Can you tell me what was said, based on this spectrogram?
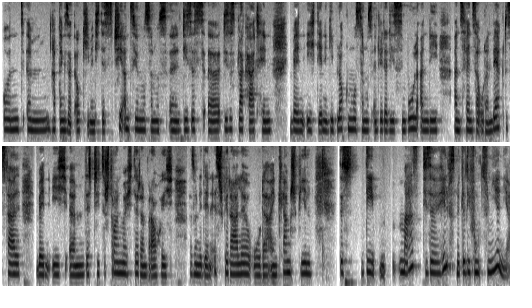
Und ähm, habe dann gesagt, okay, wenn ich das Ski anziehen muss, dann muss äh, dieses, äh, dieses Plakat hin. Wenn ich die Energie blocken muss, dann muss entweder dieses Symbol an die, ans Fenster oder ein Bergkristall. Wenn ich ähm, das Qi zerstreuen möchte, dann brauche ich so eine DNS-Spirale oder ein Klangspiel. Das, die Maß, diese Hilfsmittel, die funktionieren ja.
